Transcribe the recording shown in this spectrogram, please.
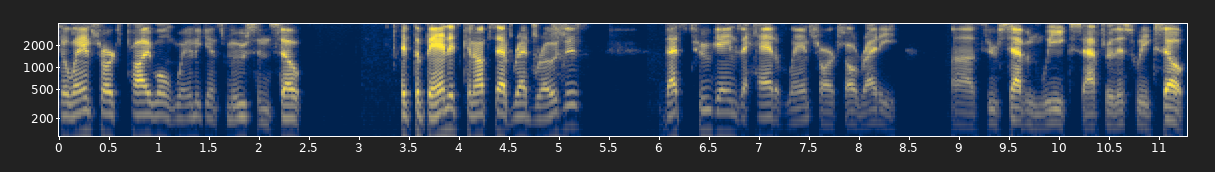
the Land Sharks probably won't win against Moose, and so if the Bandits can upset Red Roses, that's two games ahead of Land Sharks already uh, through seven weeks after this week. So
